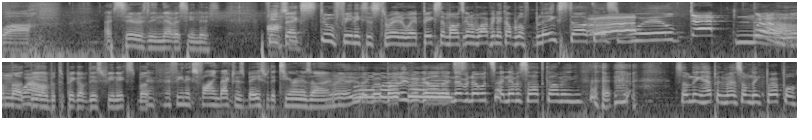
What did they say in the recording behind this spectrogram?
Wow. I've seriously never seen this. Awesome. Feedbacks, two phoenixes straight away, picks them up. It's gonna wipe in a couple of blink stalkers. will no, will not be able to pick up this phoenix, but Uh, the Phoenix flying back to his base with a tear in his eye. yeah, he's like, Oh my body's forgot. I never know what's. I never saw it coming. Something happened, man. Something purple.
